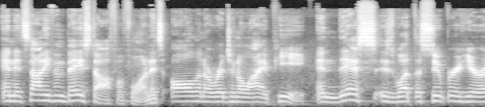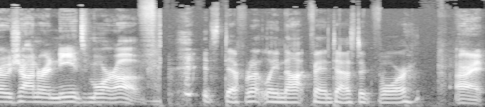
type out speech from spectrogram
and it's not even based off of one. It's all an original IP, and this is what the superhero genre needs more of. It's definitely not Fantastic Four. All right,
